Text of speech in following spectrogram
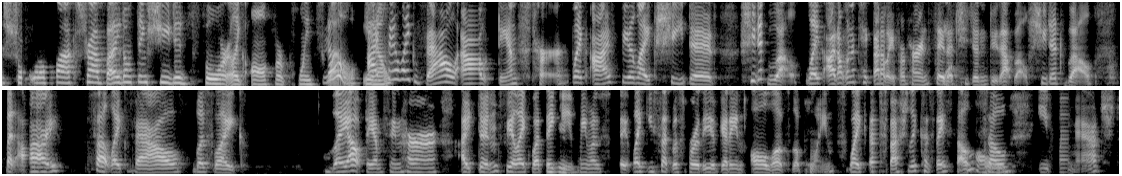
short little foxtrot, but I don't think she did four like all four points No, well. You know, I feel like Val outdanced her. Like I feel like she did she did well. Like I don't want to take that away from her and say Yeah. that she didn't do that well. She did well. But I felt like Val was like way out dancing her. I didn't feel like what they Mhm. gave me was like you said was worthy of getting all of the points. Like especially because they felt so Oh. evenly matched.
